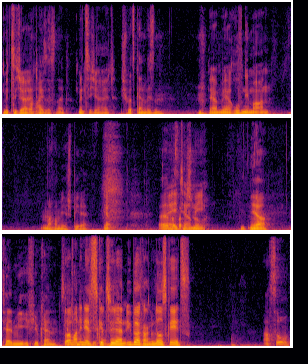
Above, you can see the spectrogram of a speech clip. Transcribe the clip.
Mit Sicherheit. Man weiß es nicht. Mit Sicherheit. Ich würde es gerne wissen. Ja, wir rufen ihn mal an. Machen wir später. Ja. Äh, Hey, tell me. noch? Ja, tell me if you can. So, Martin, jetzt gibt's wieder einen Übergang. Los geht's. Ach so.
